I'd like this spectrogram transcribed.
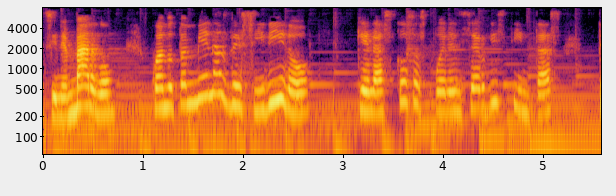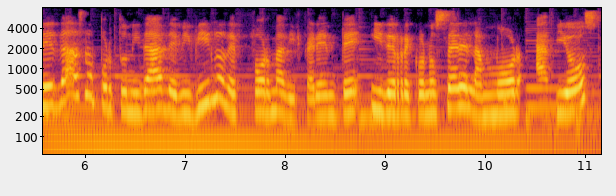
Sin embargo, cuando también has decidido que las cosas pueden ser distintas, te das la oportunidad de vivirlo de forma diferente y de reconocer el amor a Dios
